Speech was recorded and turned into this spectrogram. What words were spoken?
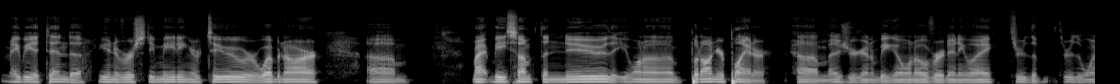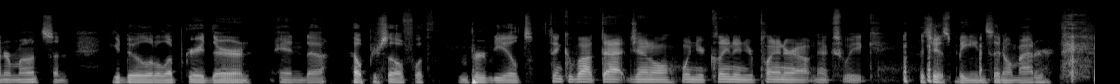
Maybe attend a university meeting or two or webinar. Um, might be something new that you want to put on your planner um, as you're going to be going over it anyway through the through the winter months, and you could do a little upgrade there and and uh, help yourself with improved yields. Think about that, Gentle, when you're cleaning your planter out next week. It's just beans; they don't matter.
